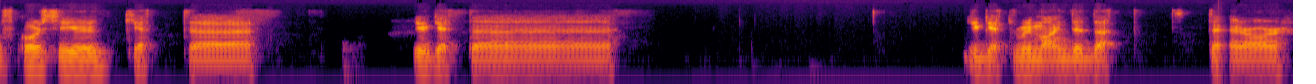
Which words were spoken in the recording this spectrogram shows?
of course you get uh, you get you get reminded that there are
